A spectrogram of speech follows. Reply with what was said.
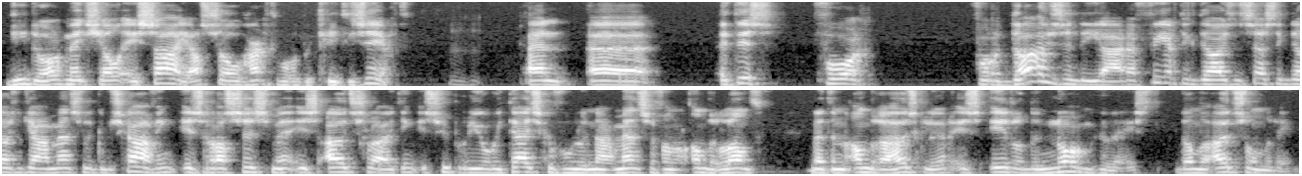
die door Mitchell Esaias zo hard wordt bekritiseerd. En uh, het is voor, voor duizenden jaren, 40.000, 60.000 jaar menselijke beschaving, is racisme, is uitsluiting, is superioriteitsgevoelen naar mensen van een ander land met een andere huidskleur, is eerder de norm geweest dan de uitzondering.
